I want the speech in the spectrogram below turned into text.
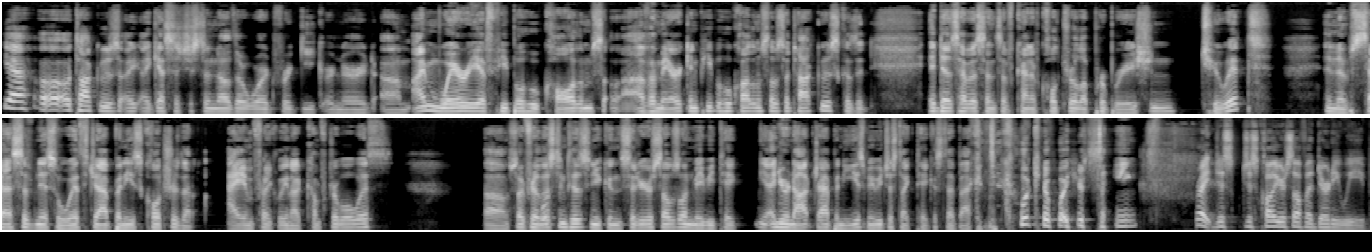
Yeah, o- otaku's I, I guess it's just another word for geek or nerd. Um, I'm wary of people who call themselves of American people who call themselves otakus because it it does have a sense of kind of cultural appropriation to it, an obsessiveness with Japanese culture that I am frankly not comfortable with. Um, so if you're listening to this and you consider yourselves one, maybe take and you're not Japanese, maybe just like take a step back and take a look at what you're saying. Right. Just just call yourself a dirty weeb.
